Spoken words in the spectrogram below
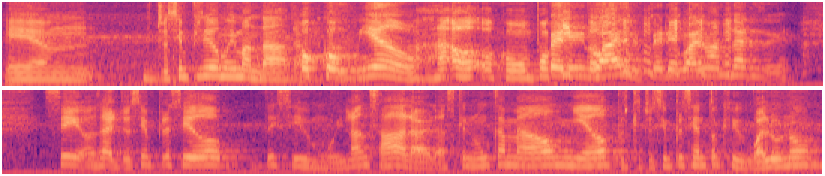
Eh, yo siempre he sido muy mandada. O con miedo. Ajá, o, o, como un poquito. Pero igual, pero igual mandarse. sí, o sea, yo siempre he sido sí, muy lanzada. La verdad es que nunca me ha dado miedo porque yo siempre siento que igual uno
